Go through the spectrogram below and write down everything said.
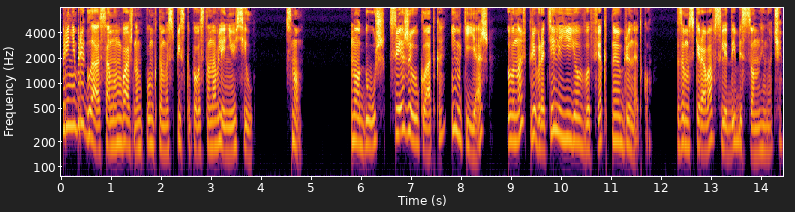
пренебрегла самым важным пунктом из списка по восстановлению сил — сном. Но душ, свежая укладка и макияж вновь превратили ее в эффектную брюнетку, замаскировав следы бессонной ночи.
